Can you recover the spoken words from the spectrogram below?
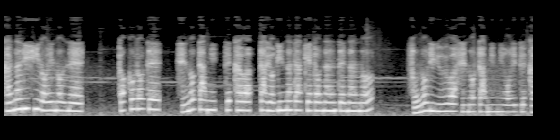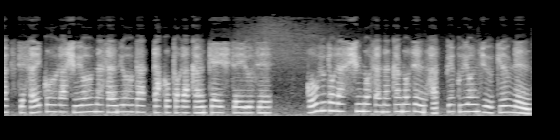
かなり広いのね。ところで、篠谷って変わった呼び名だけどなんでなの？その理由は篠谷においてかつて最高が主要な産業だったことが関係しているぜ。ゴールドラッシュの最中の1849年、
